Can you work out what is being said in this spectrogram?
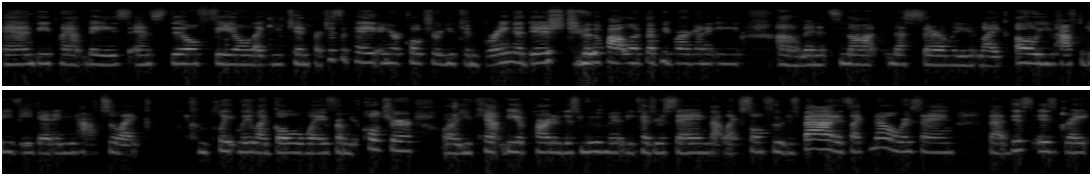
and be plant based and still feel like you can participate in your culture you can bring a dish to the potluck that people are going to eat um, and it's not necessarily like oh you have to be vegan and you have to like completely like go away from your culture or you can't be a part of this movement because you're saying that like soul food is bad it's like no we're saying that this is great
